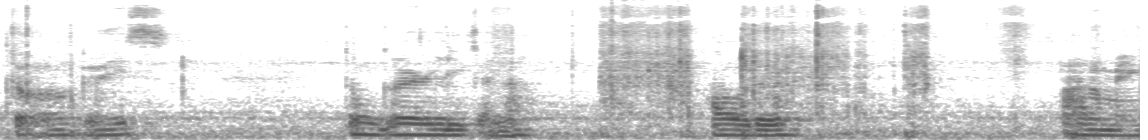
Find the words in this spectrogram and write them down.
ito oh, guys. Itong garlic ano, powder. Para may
